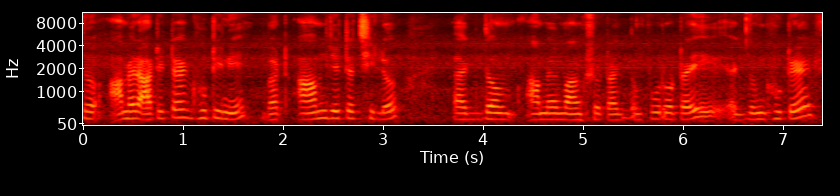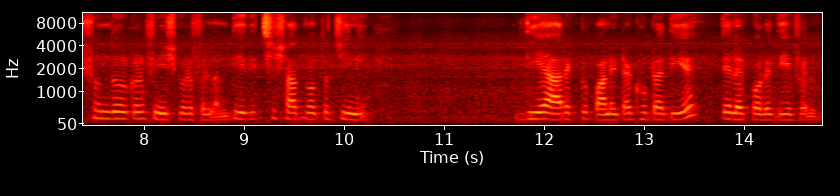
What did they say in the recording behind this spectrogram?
তো আমের আটিটা ঘুটিনি বাট আম যেটা ছিল, একদম আমের মাংসটা একদম পুরোটাই একদম ঘুটে সুন্দর করে ফিনিশ করে ফেললাম। দিয়ে দিচ্ছি স্বাদ মতো চিনি। দিয়ে আর একটু পানিটা ঘুটা দিয়ে তেলের পরে দিয়ে ফেলব।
